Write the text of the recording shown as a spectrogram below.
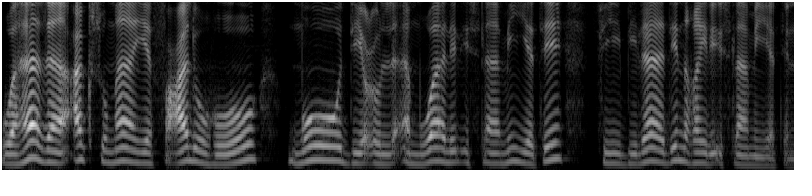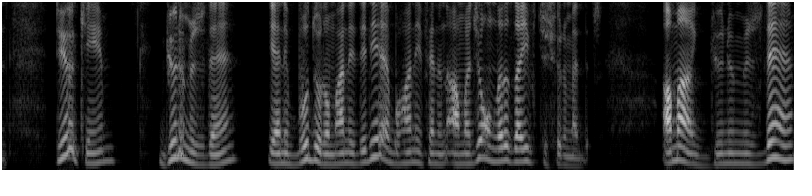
وَهَذَا عَكْسُ مَا يَفْعَلُهُ مُودِعُ الْاَمْوَالِ الْاِسْلَامِيَّةِ fi biladin gayri İslamiyetin. Diyor ki günümüzde yani bu durum hani dedi ya Ebu Hanife'nin amacı onları zayıf düşürmedir. Ama günümüzde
